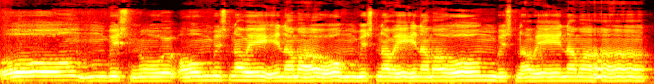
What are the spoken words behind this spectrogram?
ॐ विष्णु, ॐ विष्णवे नमः, ॐ विष्णवे नमः, ॐ विष्णवे नमः।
